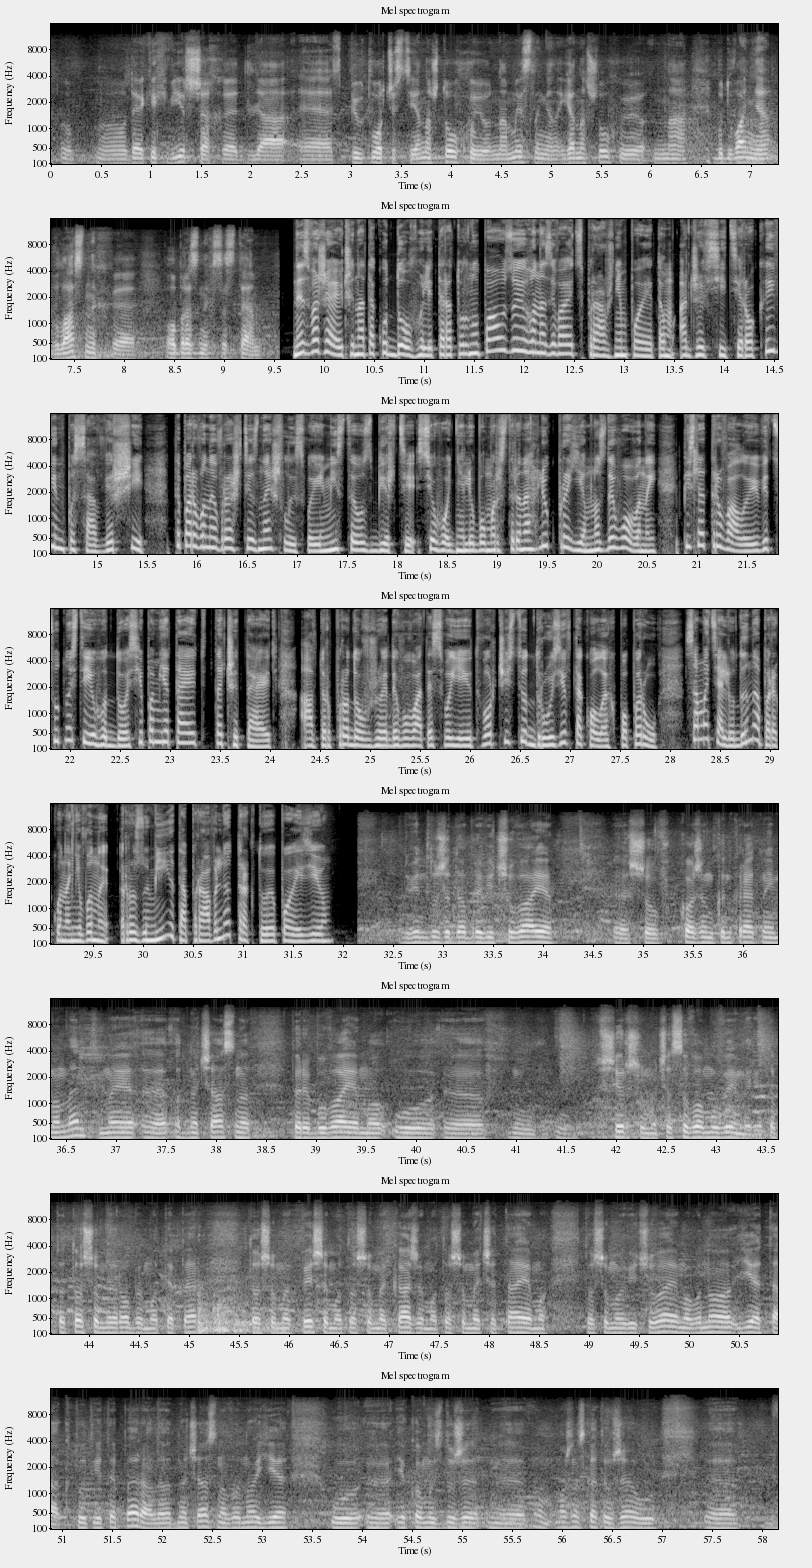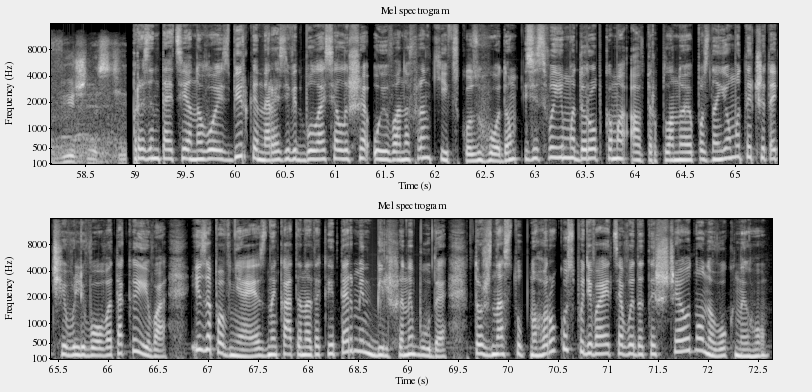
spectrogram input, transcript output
деяких віршах для співтворчості. Я наштовхую на мислення, я наштовхую на будування власних образних систем. Незважаючи на таку довгу літературну паузу, його називають справжнім поетом, адже всі ці роки він писав вірші. Тепер вони врешті знайшли своє місце у збірці. Сьогодні Любомир Стринаглюк приємно здивований. Після тривалої відсутності його досі пам'ятають та читають. Автор продовжує дивувати своєю творчістю друзів та колег по перу. Саме ця людина, переконані вони, розуміє та правильно трактує поезію. Він дуже добре відчуває, що в кожен конкретний момент ми е, одночасно перебуваємо у, е, ну, у ширшому часовому вимірі. Тобто, те, що ми робимо тепер, те, що ми пишемо, те, що ми кажемо, те, що ми читаємо, те, що ми відчуваємо, воно є так, тут і тепер, але одночасно воно є у е, якомусь дуже, е, ну, можна сказати, вже у е, вічності. Презентація нової збірки наразі відбулася лише у Івано-Франківську. Згодом зі своїми доробками автор планує познайомити читачів Львова та Києва і запевняє, зникати на такий термін більше не буде. Тож наступного року сподівається видати ще одну нову книгу.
